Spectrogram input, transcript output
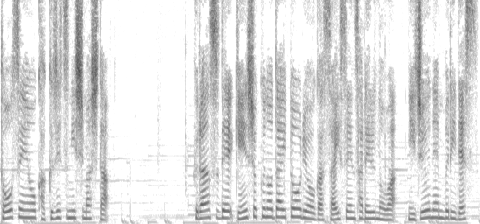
当選を確実にしました。フランスで現職の大統領が再選されるのは20年ぶりです。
